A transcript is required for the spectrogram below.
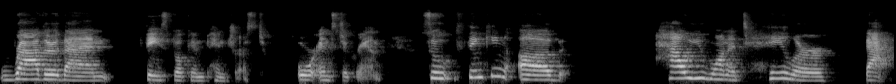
rather than Facebook and Pinterest or Instagram. So, thinking of how you want to tailor that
